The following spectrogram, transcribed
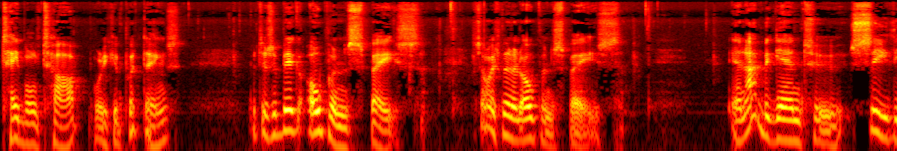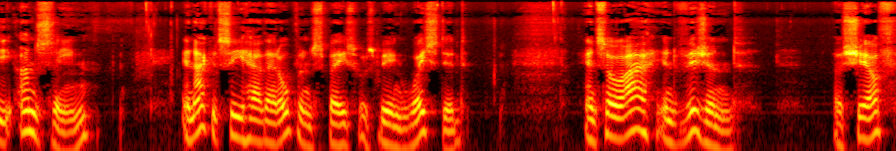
tabletop where you can put things, but there's a big open space. It's always been an open space. And I began to see the unseen, and I could see how that open space was being wasted. And so I envisioned a shelf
